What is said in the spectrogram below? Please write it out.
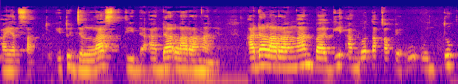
ayat 1 itu jelas tidak ada larangannya. Ada larangan bagi anggota KPU untuk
